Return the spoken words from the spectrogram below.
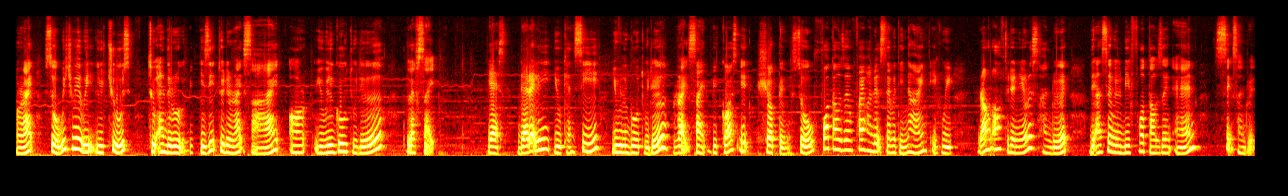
alright? So which way will you choose to end the row is it to the right side or you will go to the left side? Yes directly you can see you will go to the right side because it shorter. So 4579 if we round off to the nearest hundred the answer will be 4600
